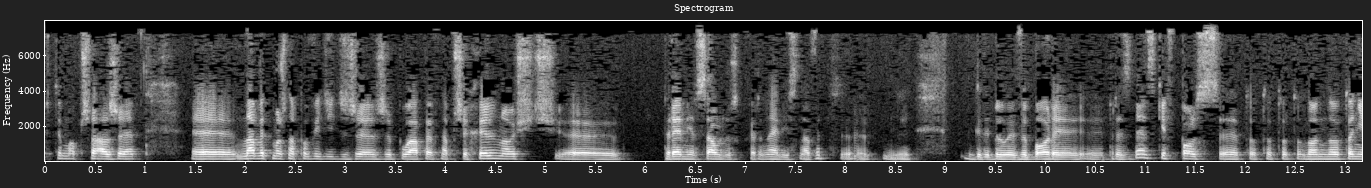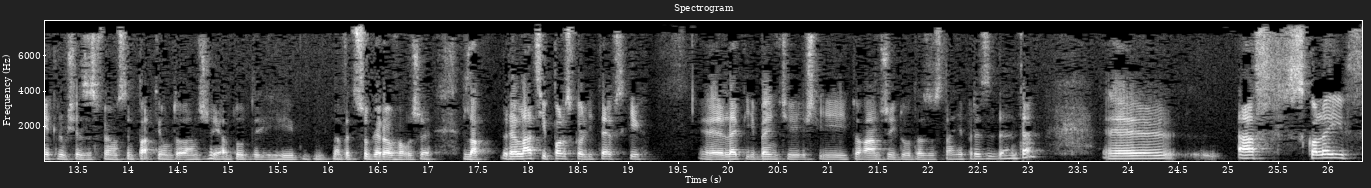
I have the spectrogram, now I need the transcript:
w tym obszarze. Nawet można powiedzieć, że, że była pewna przychylność. Premier Saulus Kwernelis nawet gdy były wybory prezydenckie w Polsce, to, to, to, to, no, no, to nie krył się ze swoją sympatią do Andrzeja Dudy i nawet sugerował, że dla relacji polsko-litewskich lepiej będzie, jeśli to Andrzej Duda zostanie prezydentem. Y, a z kolei w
